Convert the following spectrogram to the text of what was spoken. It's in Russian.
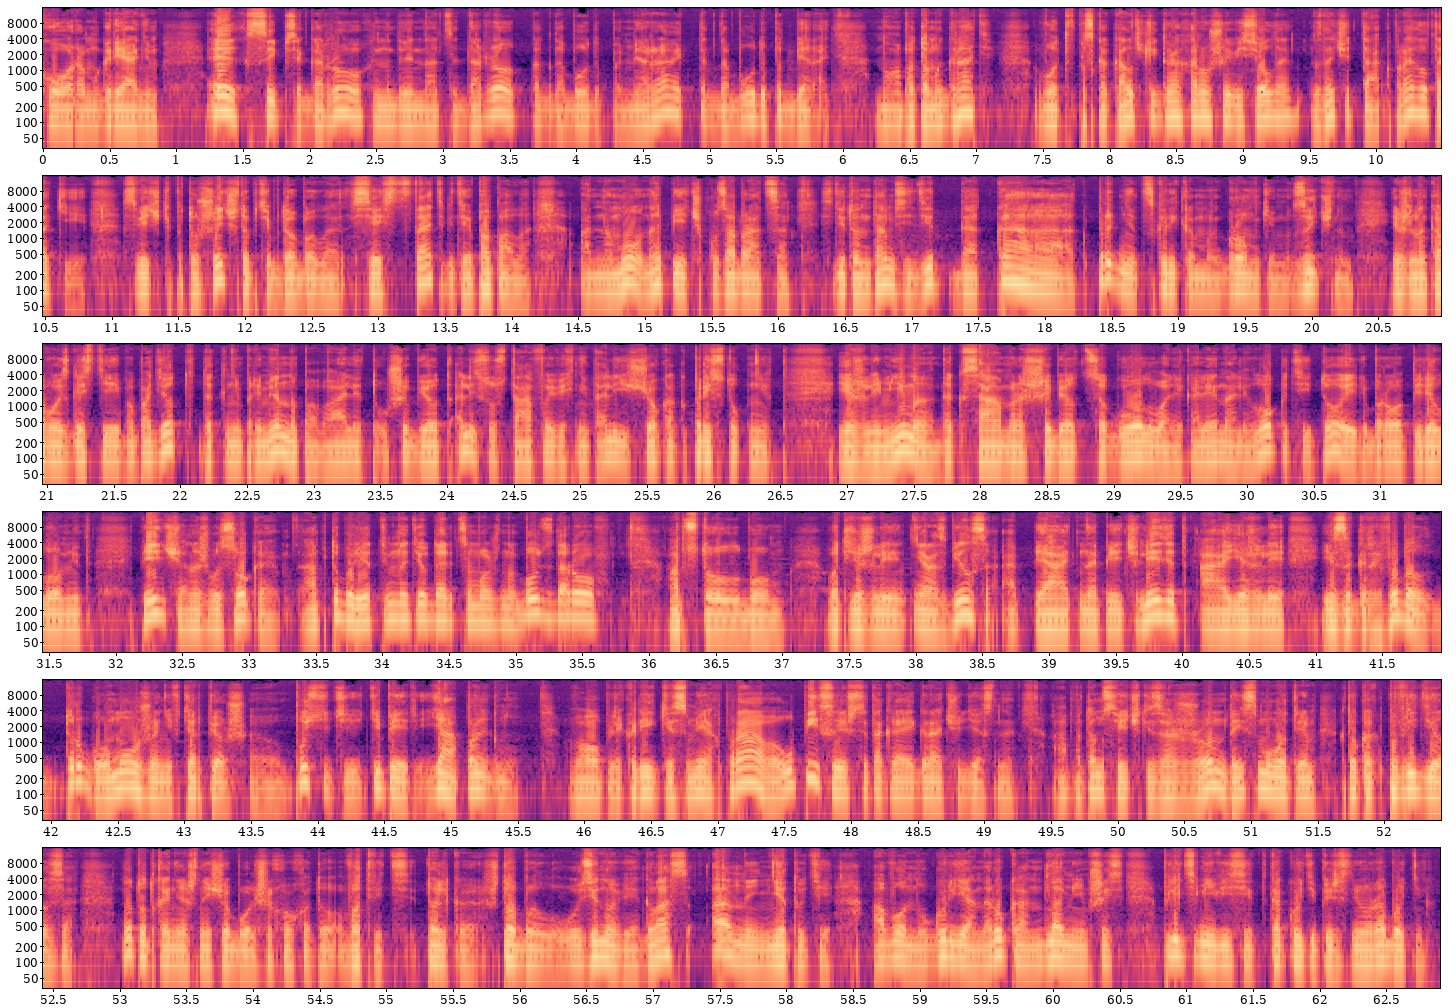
хором грянем. Эх, сыпься горох на двенадцать дорог, когда буду помирать, тогда буду подбирать. Ну а потом играть. Вот в поскакалочке игра хорошая, веселая. Значит так, правила такие. Свечки потушить, чтобы темно было, сесть стать, где попало. Одному на печку забраться. Сидит он там, сидит, да как, прыгнет с криком громким, зычным. Ежели на кого из гостей попадет, так непременно повалит, ушибет, али сустав вывихнет, али еще как пристукнет. Ежели мимо, так сам расшибется голову, али колено, али локоть, и то и ребро переломнет. Печь, она же высокая, а об табурет в темноте удариться можно. Будь здоров. Об стол лбом. Вот ежели не разбился, опять на печь лезет, а ежели из игры выбыл, другому уже не втерпешь. Пустите, теперь я прыгну. Вопли, крики, смех. Право, уписываешься, такая игра чудесная. А потом свечки зажжем, да и смотрим, кто как повредился. Ну, тут, конечно, еще больше хохоту. Вот ведь только что был у Зиновия глаз, Анны нетути. А вон у Гурьяна рука, надломившись, плетьми висит. Какой теперь с него работник?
